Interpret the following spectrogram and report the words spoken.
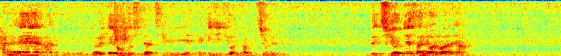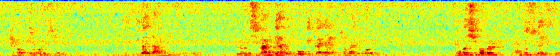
한 해에 한 10개 정도 지자체에 패키지 지원 사업을 지원해줍니다. 근데 지원 예산이 얼마냐? 100억 규모로 지원해요. 학비가 나오는 거예요. 그리고 지방대하고 도기까지 합쳐가지고 150억을 만들 수가 있어요.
